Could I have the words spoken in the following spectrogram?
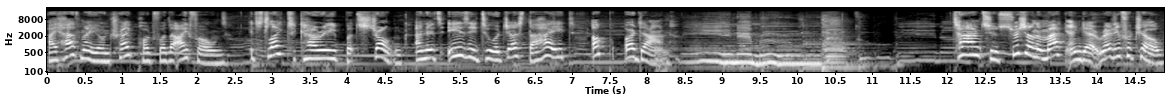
I have my own tripod for the iPhone. It's light to carry but strong, and it's easy to adjust the height up or down. Time to switch on the Mac and get ready for Cho.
